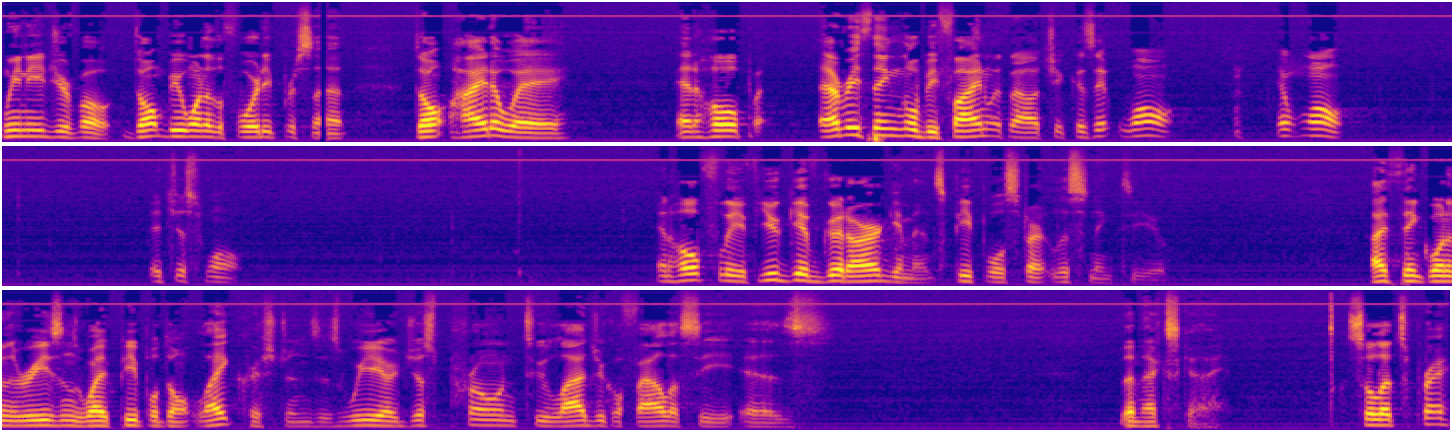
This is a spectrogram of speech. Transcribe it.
We need your vote. Don't be one of the 40%. Don't hide away and hope everything will be fine without you because it won't. It won't. It just won't. And hopefully, if you give good arguments, people will start listening to you. I think one of the reasons why people don't like Christians is we are just prone to logical fallacy as the next guy. So let's pray.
